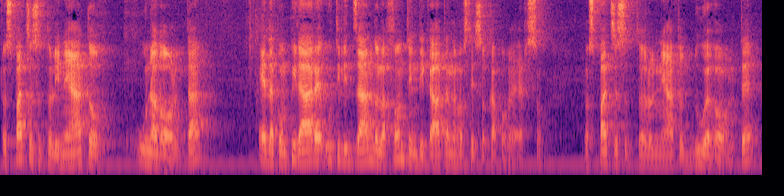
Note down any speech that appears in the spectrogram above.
Lo spazio sottolineato una volta è da compilare utilizzando la fonte indicata nello stesso capoverso. Lo spazio sottolineato due volte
